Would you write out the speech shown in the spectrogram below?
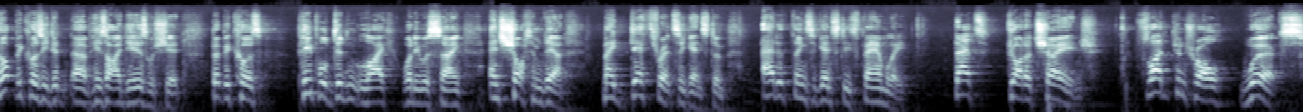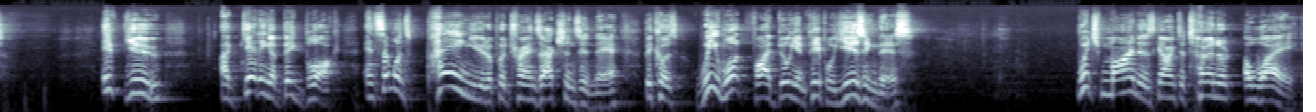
Not because he didn't, uh, his ideas were shit, but because people didn't like what he was saying and shot him down, made death threats against him, added things against his family. That's got to change. Flood control works. If you are getting a big block and someone's paying you to put transactions in there because we want 5 billion people using this, which miner is going to turn it away?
